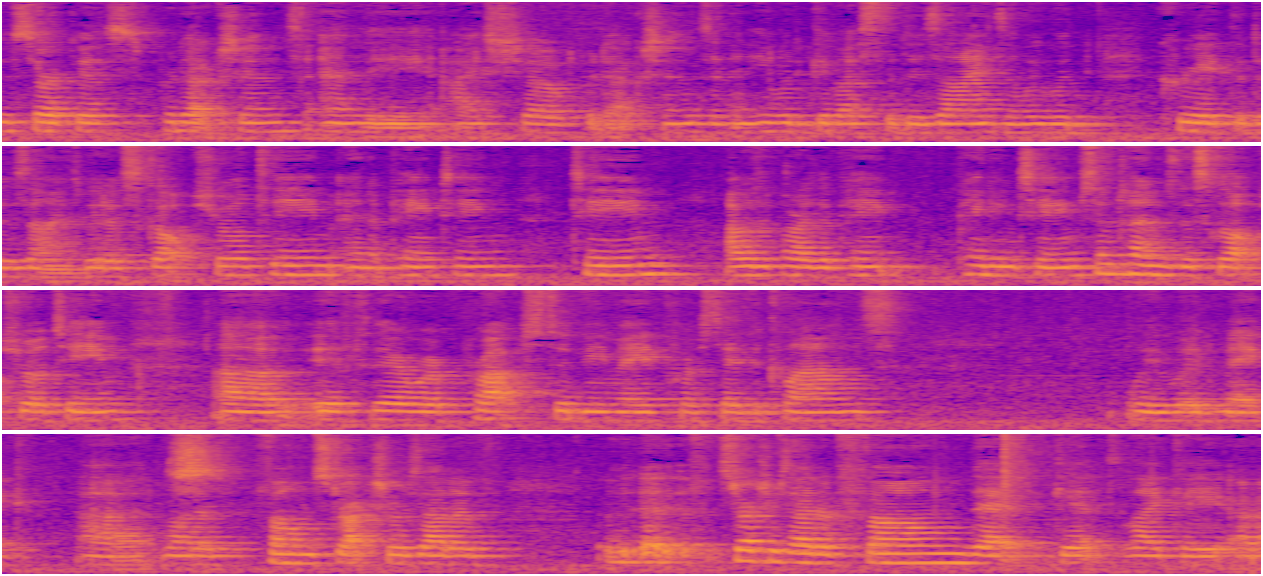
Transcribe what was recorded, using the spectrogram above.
the circus productions and the ice show productions, and then he would give us the designs, and we would create the designs. We had a sculptural team and a painting team. I was a part of the paint painting team. Sometimes the sculptural team, uh, if there were props to be made for, say, the clowns, we would make uh, a lot of foam structures out of uh, structures out of foam that get like a, a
